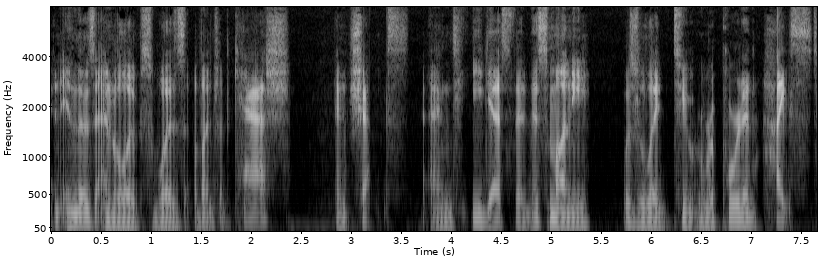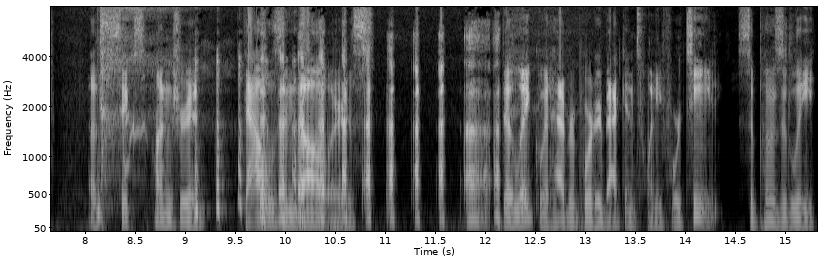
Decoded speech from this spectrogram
And in those envelopes was a bunch of cash and checks. And he guessed that this money was related to a reported heist of $600,000 that Lakewood had reported back in 2014. Supposedly,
